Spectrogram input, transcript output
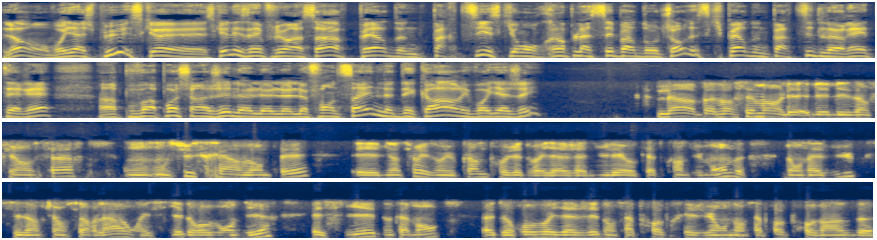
Là, on voyage plus. Est-ce que, est-ce que les influenceurs perdent une partie? Est-ce qu'ils ont remplacé par d'autres choses? Est-ce qu'ils perdent une partie de leur intérêt en pouvant pas changer le, fond de scène, le décor et voyager? Non, pas forcément. Les, influenceurs ont su se réinventer. Et bien sûr, ils ont eu plein de projets de voyage annulés aux quatre coins du monde. Mais on a vu que ces influenceurs-là ont essayé de rebondir, essayé notamment euh, de revoyager dans sa propre région, dans sa propre province, de,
